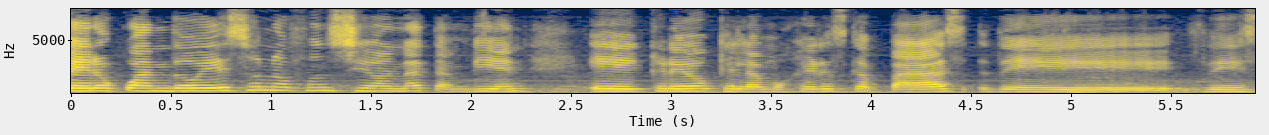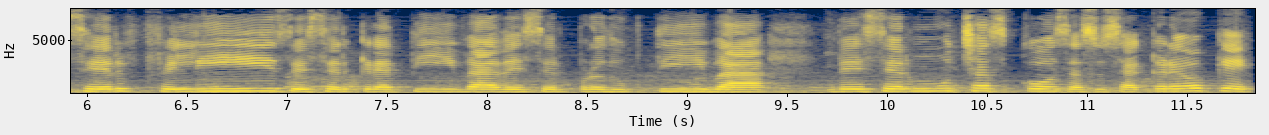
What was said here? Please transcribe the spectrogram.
Pero cuando eso no funciona, también eh, creo que la mujer es capaz de, ser feliz, de ser creativa, de ser productiva, de ser muchas cosas. O sea, creo que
